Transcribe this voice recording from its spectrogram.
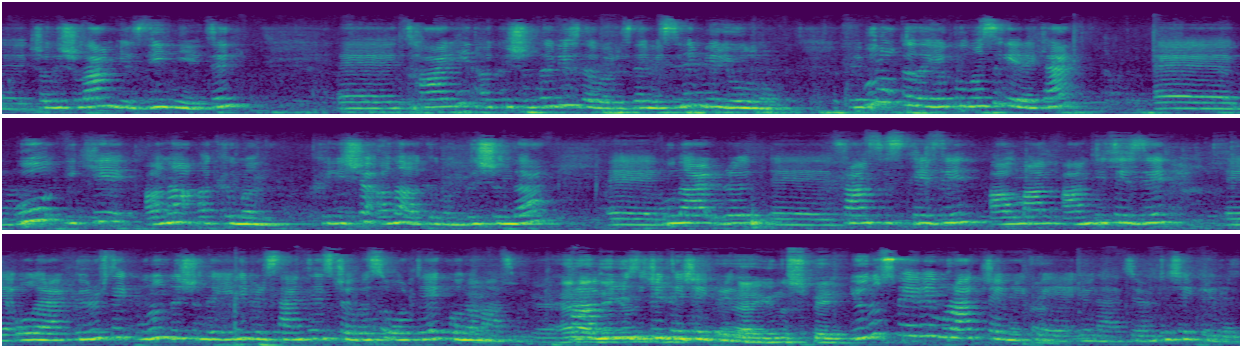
e, çalışılan bir zihniyetin tarihin akışında biz de varız demesinin bir yolu mu? Ve bu noktada yapılması gereken bu iki ana akımın, klişe ana akımın dışında e, bunları e, Fransız tezi, Alman antitezi e, olarak görürsek bunun dışında yeni bir sentez çabası ortaya konamaz mı? Tahammülünüz Yun- için Yun- teşekkür ederim. e, Yunus Bey Yunus Bey ve Murat Cemrek Bey'e yöneltiyorum. Teşekkür ederim.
